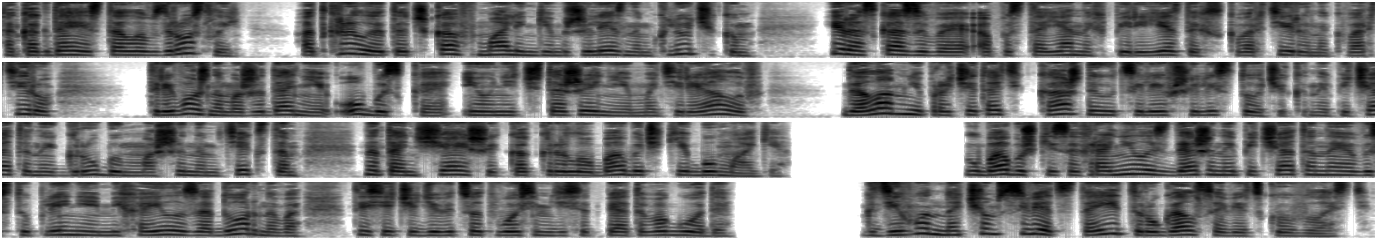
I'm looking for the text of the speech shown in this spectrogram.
А когда я стала взрослой, открыла этот шкаф маленьким железным ключиком и, рассказывая о постоянных переездах с квартиры на квартиру, тревожном ожидании обыска и уничтожении материалов дала мне прочитать каждый уцелевший листочек, напечатанный грубым машинным текстом на тончайшей, как крыло бабочки, бумаге. У бабушки сохранилось даже напечатанное выступление Михаила Задорнова 1985 года, где он, на чем свет стоит, ругал советскую власть.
